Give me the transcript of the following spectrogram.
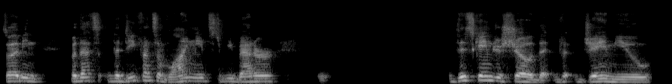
So, I mean, but that's the defensive line needs to be better. This game just showed that JMU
